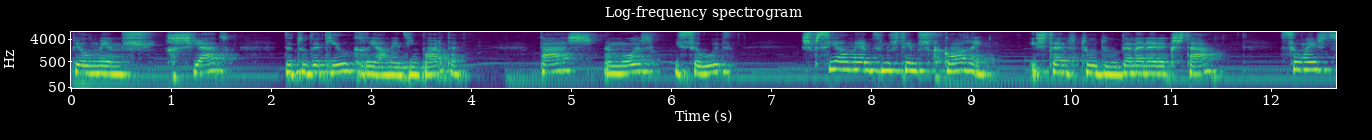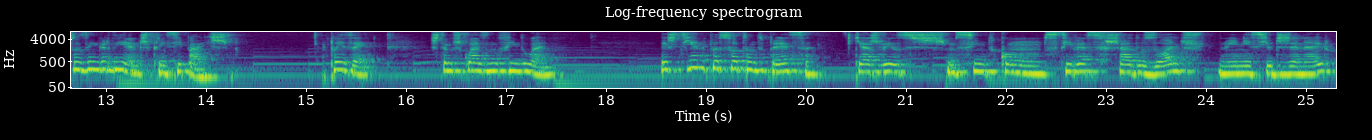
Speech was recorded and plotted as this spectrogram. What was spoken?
pelo menos recheado de tudo aquilo que realmente importa. Paz, amor e saúde, especialmente nos tempos que correm, estando tudo da maneira que está, são estes os ingredientes principais. Pois é, estamos quase no fim do ano. Este ano passou tão depressa que às vezes me sinto como se tivesse fechado os olhos no início de janeiro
